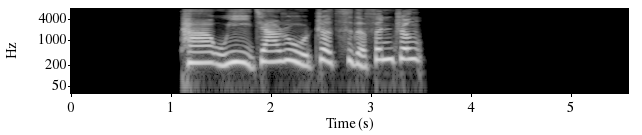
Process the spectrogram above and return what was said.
他无意加入这次的纷争。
